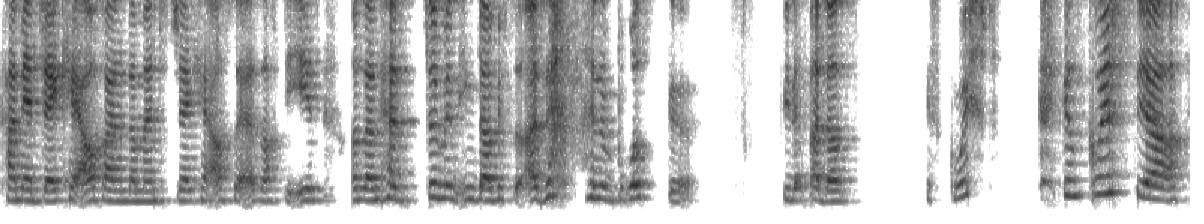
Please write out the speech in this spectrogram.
kam ja JK auch rein und da meinte JK auch so, er ist auf Diät. Und dann hat Jimin ihn, glaube ich, so an seine Brust ge wie nennt man das? gesquished. Gesquisht, ja.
